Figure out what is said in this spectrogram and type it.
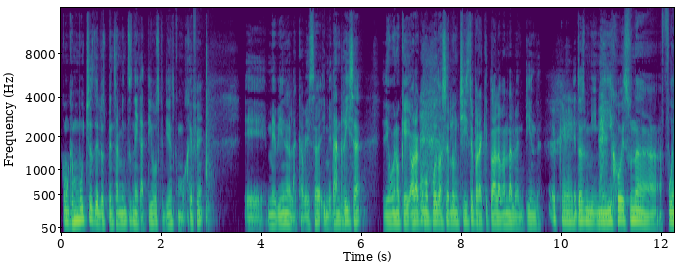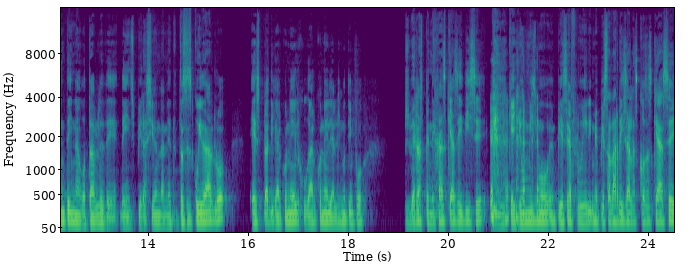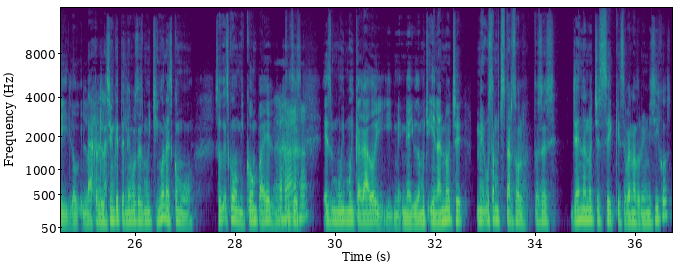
Como que muchos de los pensamientos negativos que tienes como jefe eh, me vienen a la cabeza y me dan risa. Y digo, bueno, ok, ahora cómo puedo hacerle un chiste para que toda la banda lo entienda. Entonces, mi, mi hijo es una fuente inagotable de, de inspiración, la neta. Entonces, cuidarlo es platicar con él, jugar con él y al mismo tiempo pues, ver las pendejadas que hace y dice y que yo mismo empiece a fluir y me empieza a dar risa las cosas que hace y lo- la relación que tenemos es muy chingona. Es como, es como mi compa él. ¿no? Ajá, Entonces, ajá. es muy, muy cagado y, y me, me ayuda mucho. Y en la noche me gusta mucho estar solo. Entonces, ya en la noche sé que se van a dormir mis hijos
